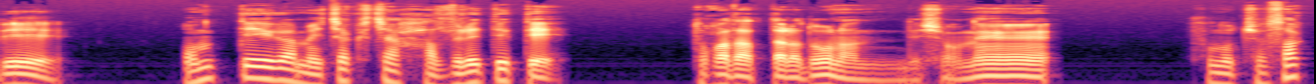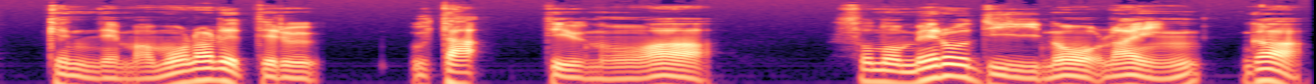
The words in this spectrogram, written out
う。で、音程がめちゃくちゃ外れてて、とかだったらどうなんでしょうね。その著作権で守られてる歌っていうのは、そのメロディーのラインが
